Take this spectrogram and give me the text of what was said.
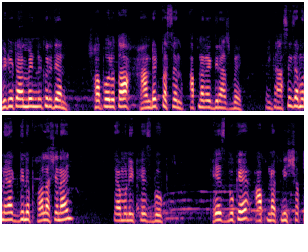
ভিডিওটা মেনটেন করে দেন। সফলতা হান্ড্রেড পার্সেন্ট আপনার একদিন আসবে। এই গাছে যেমন একদিনে ফল আসে নাই, তেমনই ফেসবুক ফেসবুকে আপনাকে নিঃস্বার্থ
